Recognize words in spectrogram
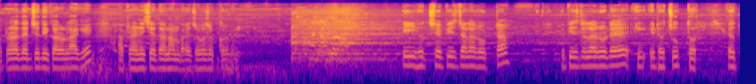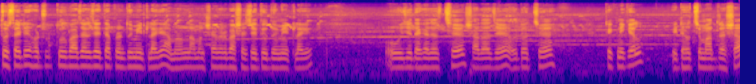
আপনাদের যদি কারও লাগে, আপনারা নিচে দেওয়া নাম্বারে যোগাযোগ করবেন। এই হচ্ছে পিসডালা রোডটা পিসডালা রোডে এটা হচ্ছে উত্তর। এই উত্তর সাইডে হরজতপুর বাজারে যাইতে আপনার দুই মিনিট লাগে আমানুল্লাহ আমান সাহেবের বাসায় যেতেও দুই মিনিট লাগে। ওই যে দেখা যাচ্ছে সাদা যে, ওইটা হচ্ছে টেকনিক্যাল এটা হচ্ছে মাদ্রাসা।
